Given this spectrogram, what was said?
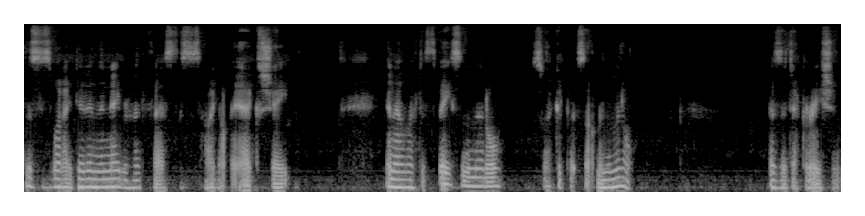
This is what I did in the neighborhood fest. This is how I got my X shape. And I left a space in the middle so I could put something in the middle as a decoration.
